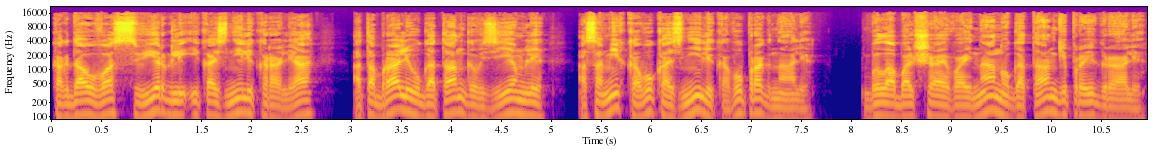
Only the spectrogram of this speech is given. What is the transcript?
когда у вас свергли и казнили короля, отобрали у гатангов земли, а самих кого казнили, кого прогнали. Была большая война, но гатанги проиграли.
